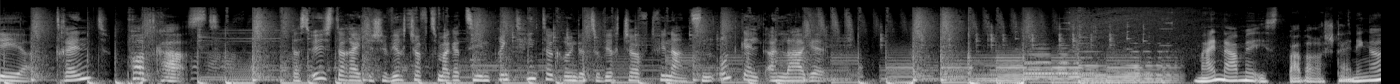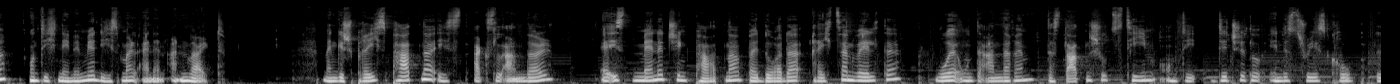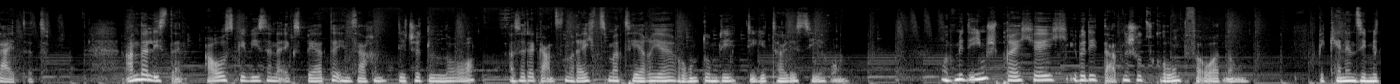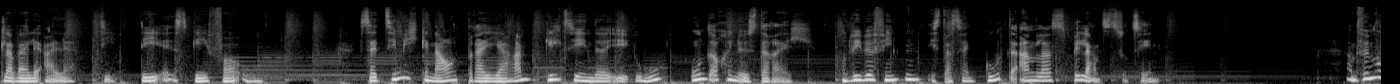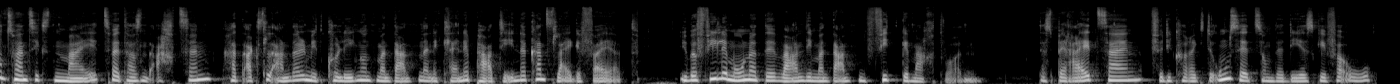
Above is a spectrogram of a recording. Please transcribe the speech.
Der Trend Podcast. Das österreichische Wirtschaftsmagazin bringt Hintergründe zu Wirtschaft, Finanzen und Geldanlage. Mein Name ist Barbara Steininger und ich nehme mir diesmal einen Anwalt. Mein Gesprächspartner ist Axel Andal. Er ist Managing Partner bei Dorda Rechtsanwälte, wo er unter anderem das Datenschutzteam und die Digital Industries Group leitet. Andal ist ein ausgewiesener Experte in Sachen Digital Law, also der ganzen Rechtsmaterie rund um die Digitalisierung. Und mit ihm spreche ich über die Datenschutzgrundverordnung. Wir kennen sie mittlerweile alle, die DSGVO. Seit ziemlich genau drei Jahren gilt sie in der EU und auch in Österreich. Und wie wir finden, ist das ein guter Anlass, Bilanz zu ziehen. Am 25. Mai 2018 hat Axel Andal mit Kollegen und Mandanten eine kleine Party in der Kanzlei gefeiert. Über viele Monate waren die Mandanten fit gemacht worden. Das Bereitsein für die korrekte Umsetzung der DSGVO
